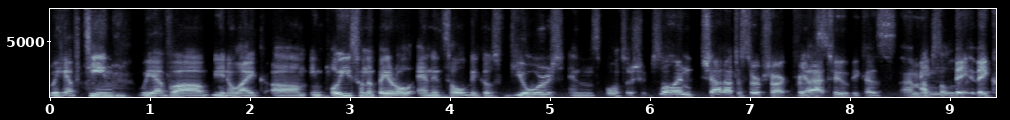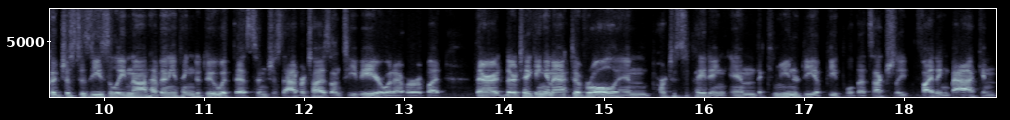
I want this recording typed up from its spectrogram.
we have team, we have uh, you know like um, employees on the payroll, and it's all because viewers and sponsorships. Well, and shout out to Surfshark for yes. that too, because I mean they, they could just as easily not have anything to do with this and just advertise on TV or whatever, but they're they're taking an active role in participating in the community of people that's actually fighting back and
